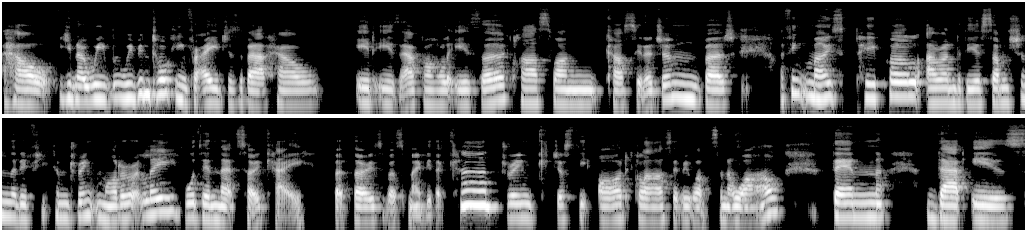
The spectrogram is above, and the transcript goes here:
how, you know, we, we've been talking for ages about how it is alcohol is a class one carcinogen, but I think most people are under the assumption that if you can drink moderately, well, then that's okay. But those of us maybe that can't drink just the odd glass every once in a while, then that is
